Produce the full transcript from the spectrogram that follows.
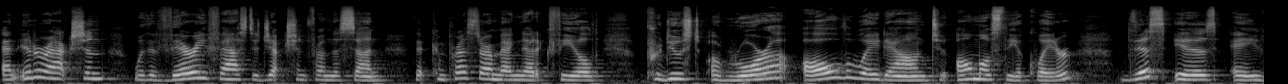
an interaction with a very fast ejection from the sun that compressed our magnetic field, produced aurora all the way down to almost the equator. This is a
